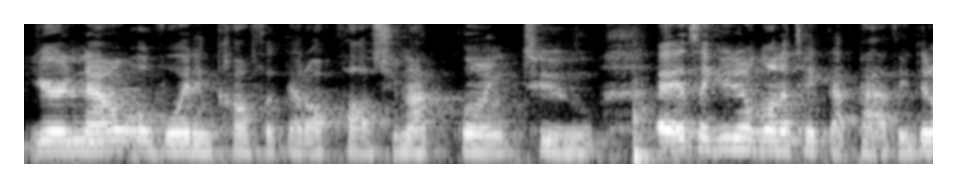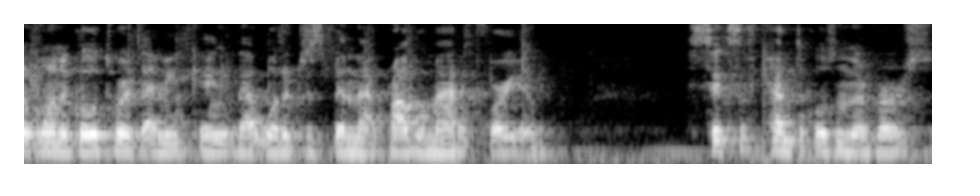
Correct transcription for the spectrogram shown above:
you're now avoiding conflict at all costs. You're not going to, it's like you didn't want to take that path. You didn't want to go towards anything that would have just been that problematic for you. Six of Pentacles in the reverse.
